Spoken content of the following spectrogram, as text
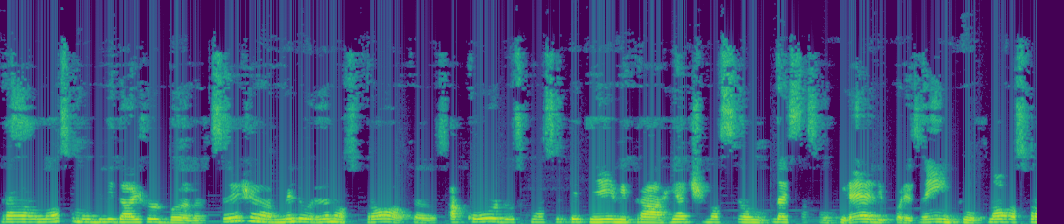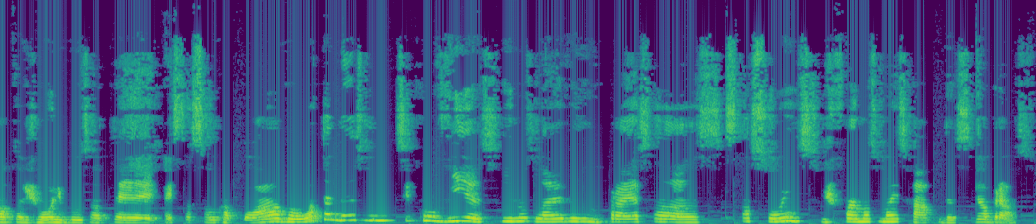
para a nossa mobilidade urbana? Seja melhorando as frotas, acordos com a CPTM para reativação da estação Pirelli, por exemplo, novas frotas de ônibus até a estação Capoava, ou até mesmo ciclovias que nos levem para essas estações de formas mais rápidas. Abraço.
